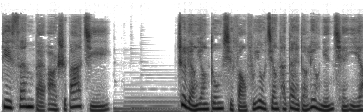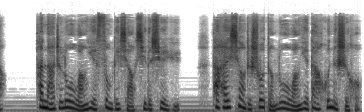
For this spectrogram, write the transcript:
第三百二十八集，这两样东西仿佛又将他带到六年前一样。他拿着洛王爷送给小溪的血玉，他还笑着说：“等洛王爷大婚的时候，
